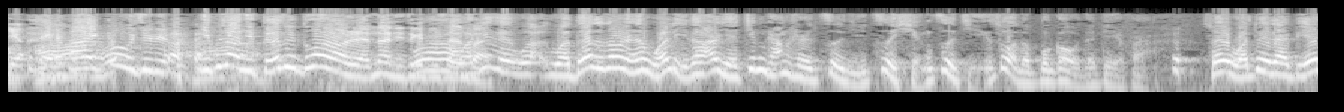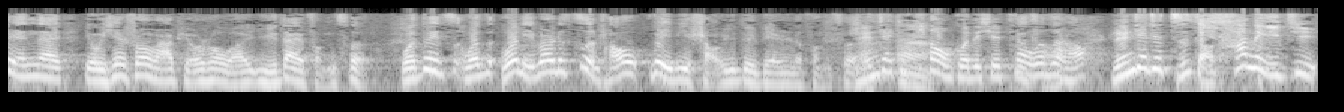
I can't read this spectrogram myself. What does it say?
气和，他还够心平。你不知道你得罪多少人呢？你这个第三本，我这个我我得罪多少人？我里头而且经常是自己自省自己做的不够的地方，所以我对待别人呢，有些说法，比如说我语带讽刺。我对自我我里边的自嘲未必少于对别人的讽刺，人家就跳过那些跳过自嘲，人家就只找他那一句。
